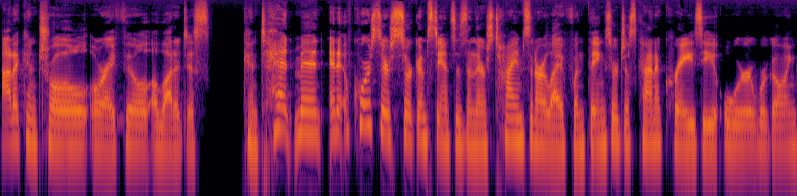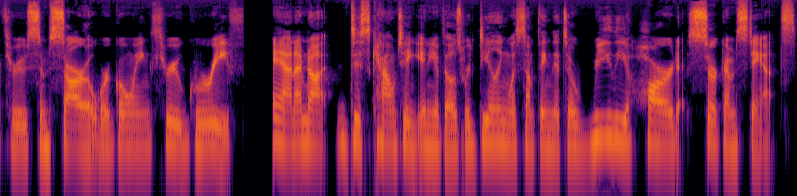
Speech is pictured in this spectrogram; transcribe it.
out of control or I feel a lot of discontentment. And of course, there's circumstances and there's times in our life when things are just kind of crazy or we're going through some sorrow, we're going through grief. And I'm not discounting any of those. We're dealing with something that's a really hard circumstance.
